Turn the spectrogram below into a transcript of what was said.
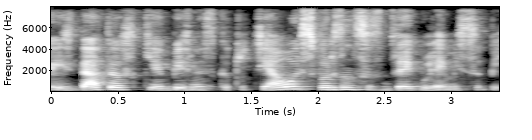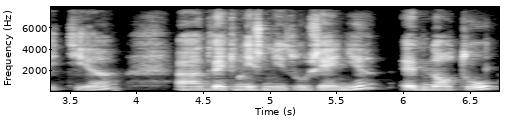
издателския бизнес като цяло е свързан с две големи събития, две книжни изложения. Едното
